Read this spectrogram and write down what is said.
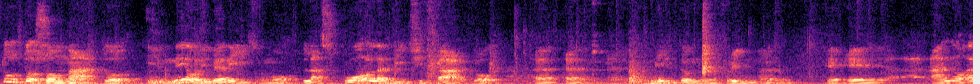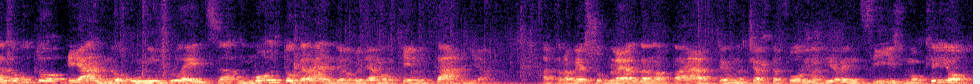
tutto sommato il neoliberismo, la scuola di Chicago, eh, eh, eh Milton Friedman, hanno, hanno avuto e hanno un'influenza molto grande, lo vediamo anche in Italia attraverso Blair da una parte, una certa forma di renzismo, che io,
